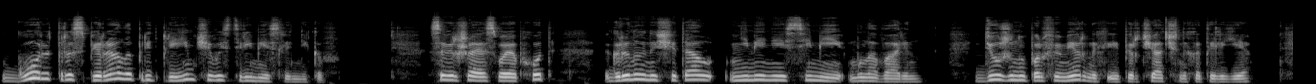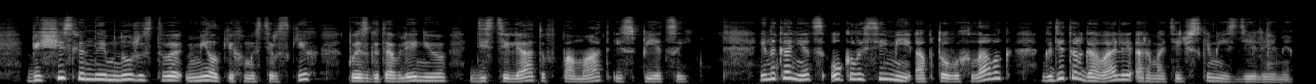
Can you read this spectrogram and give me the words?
город распирала предприимчивость ремесленников. Совершая свой обход, Грыной насчитал не менее семи мыловарен, дюжину парфюмерных и перчаточных ателье, бесчисленное множество мелких мастерских по изготовлению дистиллятов, помад и специй. И, наконец, около семи оптовых лавок, где торговали ароматическими изделиями.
